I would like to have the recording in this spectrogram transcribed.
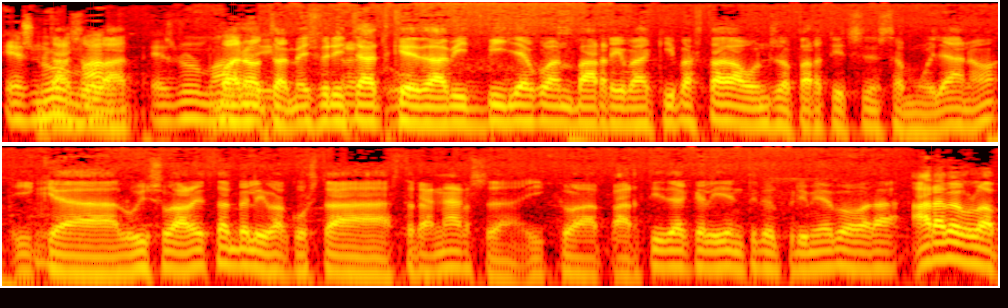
És normal, és normal. Bueno, també és veritat que David Villa, quan va arribar aquí, va estar a 11 partits sense mullar, no? I que a Luis Suárez també li va costar estrenar-se, i que a partir de que li entri el primer veurà... Ara veu la,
